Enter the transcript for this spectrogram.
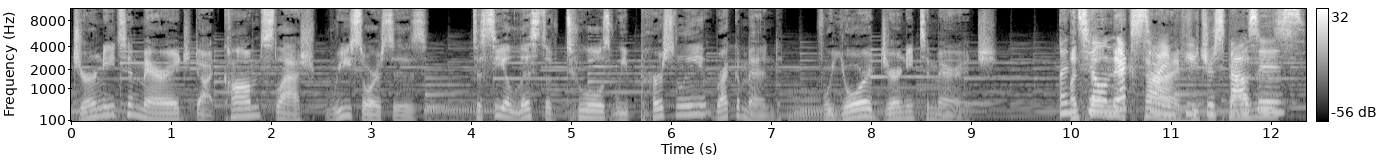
journeytomarriage.com slash resources to see a list of tools we personally recommend for your journey to marriage. Until, next time, future spouses.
